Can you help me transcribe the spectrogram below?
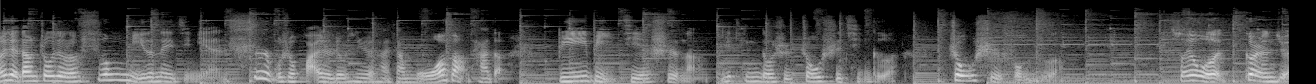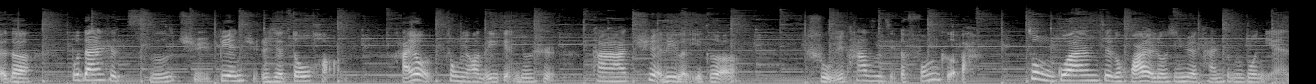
而且当周杰伦风靡的那几年，是不是华语流行乐坛上模仿他的比比皆是呢？一听都是周氏情歌、周氏风格。所以我个人觉得，不单是词曲编曲这些都好，还有重要的一点就是他确立了一个属于他自己的风格吧。纵观这个华语流行乐坛这么多年，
